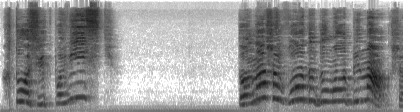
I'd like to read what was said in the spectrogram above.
хтось відповість, то наша влада думала б інакше.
